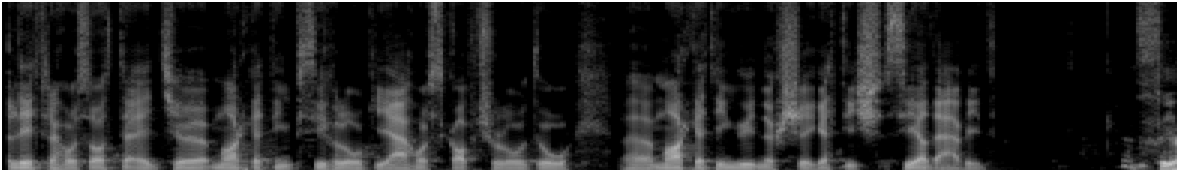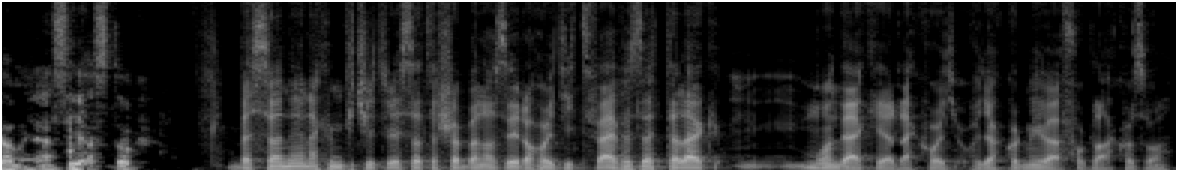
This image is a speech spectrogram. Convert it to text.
létrehozott egy marketing pszichológiához kapcsolódó marketing ügynökséget is. Szia, Dávid! Szia, milyen sziasztok! Beszélnél nekünk kicsit részletesebben azért, ahogy itt felvezettelek, mondd el kérlek, hogy, hogy akkor mivel foglalkozol.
